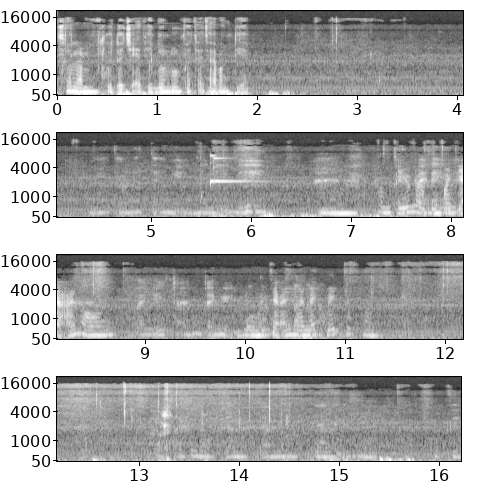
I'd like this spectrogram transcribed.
sao làm của tuổi trẻ thì luôn luôn phải trả giá bằng tiền. Đi. Không chiếu là cũng phải trải thôi. Phải để trải trải nghiệm nhưng mà trải hơi nét biết chút thôi Không phải cái một trăm một trăm cao điểm rồi Ok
